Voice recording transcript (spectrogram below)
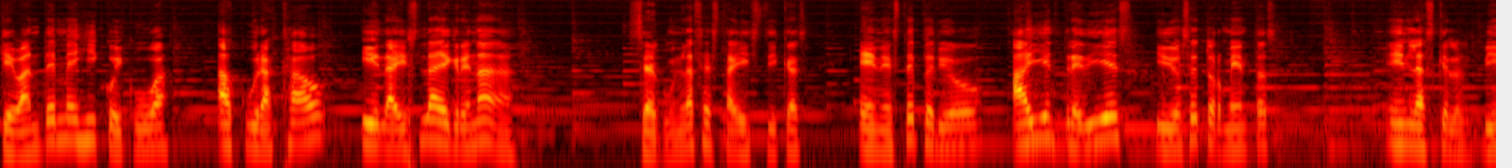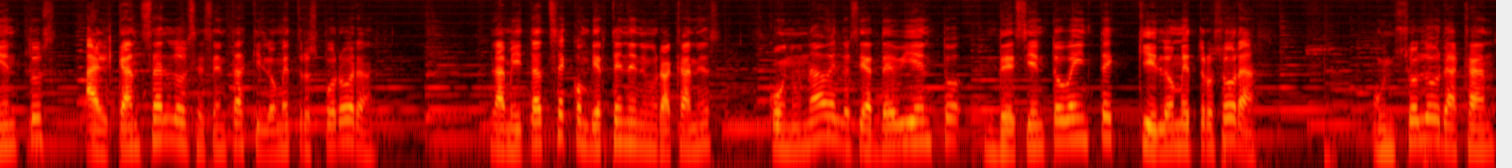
que van de México y Cuba a Curacao y la isla de Grenada. Según las estadísticas, en este periodo hay entre 10 y 12 tormentas en las que los vientos alcanzan los 60 km por hora. La mitad se convierten en huracanes con una velocidad de viento de 120 km hora. Un solo huracán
